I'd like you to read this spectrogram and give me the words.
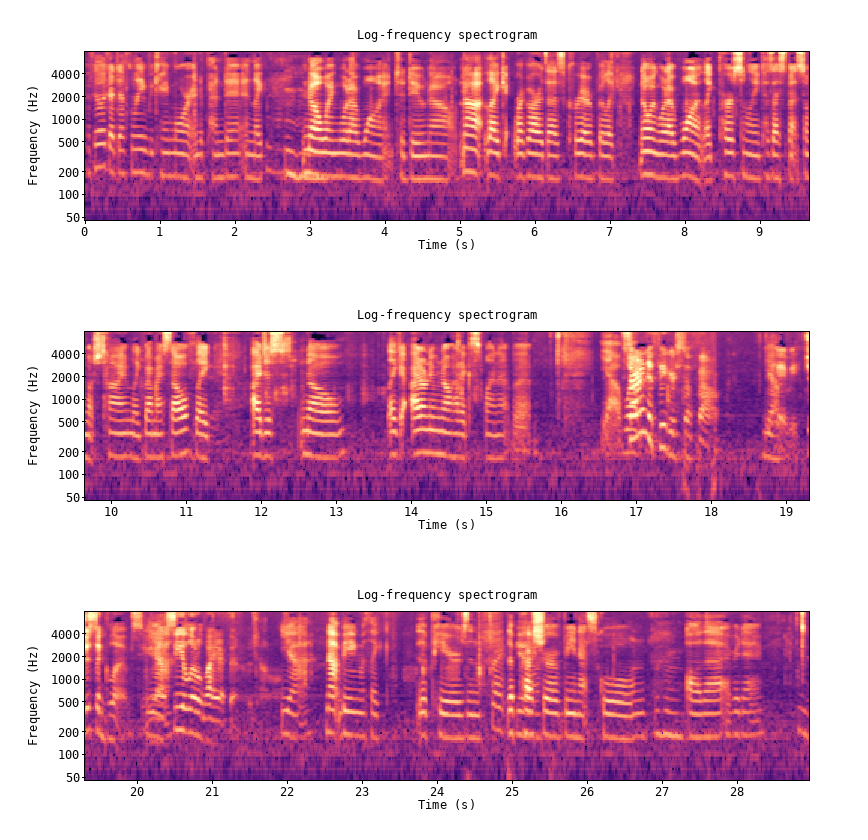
I feel like I definitely became more independent and like mm-hmm. knowing what I want to do now. Not like regards as career, but like knowing what I want, like personally, because I spent so much time like by myself. Like I just know, like I don't even know how to explain it, but yeah. what- starting to figure stuff out yeah maybe just a glimpse yeah. Know? see a little light at the end of the tunnel yeah not being with like the peers and right. the yeah. pressure of being at school and mm-hmm. all that every day yeah.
